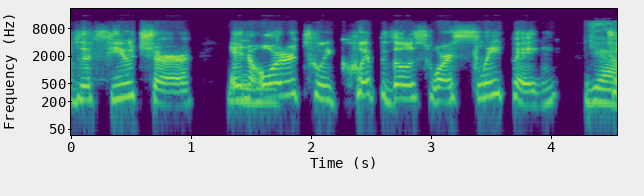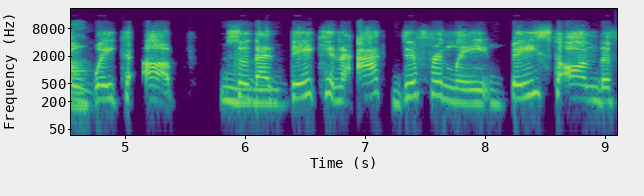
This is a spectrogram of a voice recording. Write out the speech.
of the future in mm-hmm. order to equip those who are sleeping yeah. to wake up mm-hmm. so that mm-hmm. they can act differently based on the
